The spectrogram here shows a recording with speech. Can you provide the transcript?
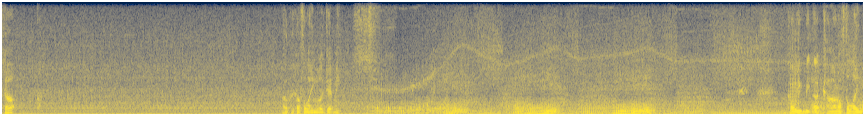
Car. How quick off the line will it get me? Can't we beat that car off the line?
